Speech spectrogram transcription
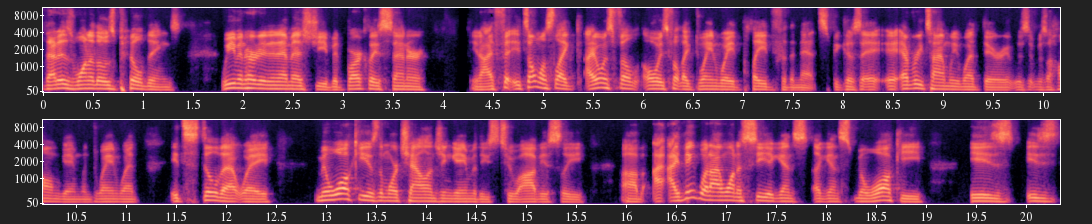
That is one of those buildings. We even heard it in MSG, but Barclays Center. You know, I it's almost like I always felt always felt like Dwyane Wade played for the Nets because every time we went there, it was it was a home game when Dwyane went. It's still that way. Milwaukee is the more challenging game of these two, obviously. Um, I, I, think what I want to see against against Milwaukee is is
